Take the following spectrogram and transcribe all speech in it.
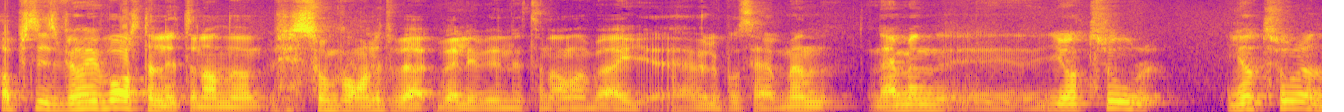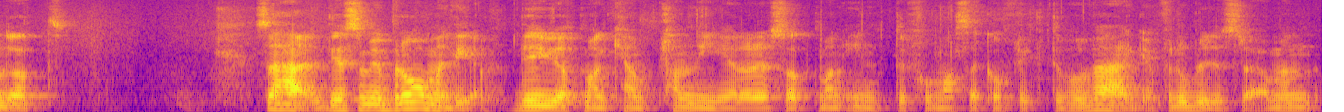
Ja precis, vi har ju valt en liten annan, som vanligt väljer vi en liten annan väg höll jag på att säga. Men, nej, men eh, jag, tror, jag tror ändå att så här, det som är bra med det, det är ju att man kan planera det så att man inte får massa konflikter på vägen. För då blir det sådär, men okej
